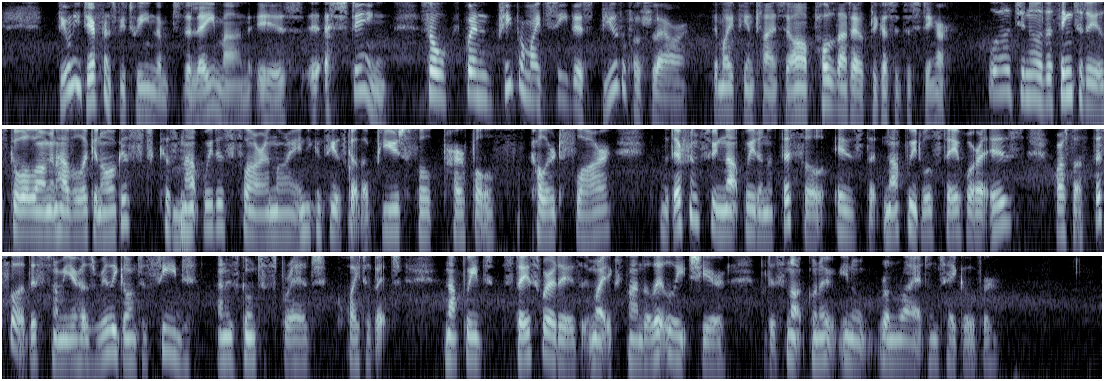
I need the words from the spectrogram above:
the only difference between them to the layman is a sting. So when people might see this beautiful flower, they might be inclined to say, oh, pull that out because it's a stinger. Well, do you know, the thing to do is go along and have a look in August because mm. knapweed is flowering now and you can see it's got that beautiful purple coloured flower. The difference between knapweed and a thistle is that knapweed will stay where it is, whereas a thistle at this time of year has really gone to seed and is going to spread quite a bit. Knapweed stays where it is. It might expand a little each year, but it's not going to, you know, run riot and take over.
